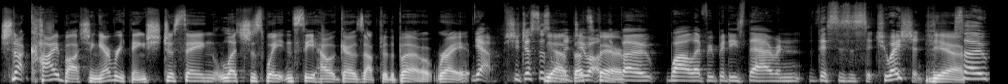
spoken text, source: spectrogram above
She's not kiboshing everything. She's just saying, let's just wait and see how it goes after the boat, right? Yeah, she just doesn't Yeah, want to do it that's on the boat while everybody's there and this is a situation. Yeah. So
